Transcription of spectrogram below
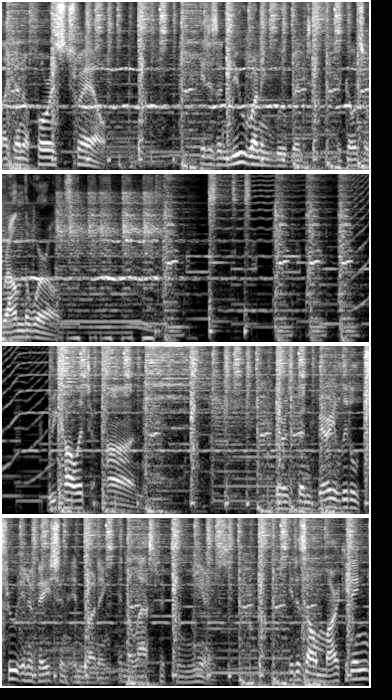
like on a forest trail. It is a new running movement that goes around the world. We call it On. There has been very little true innovation in running in the last 15 years. It is all marketing,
